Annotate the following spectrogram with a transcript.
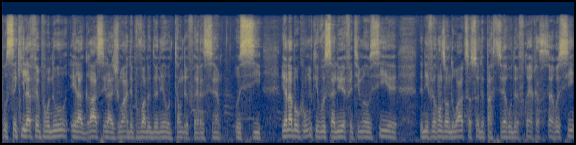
pour ce qu'il a fait pour nous et la grâce et la joie de pouvoir nous donner autant de frères et sœurs aussi. Il y en a beaucoup qui vous saluent effectivement aussi de différents endroits, que ce soit de pasteurs ou de frères et sœurs aussi,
